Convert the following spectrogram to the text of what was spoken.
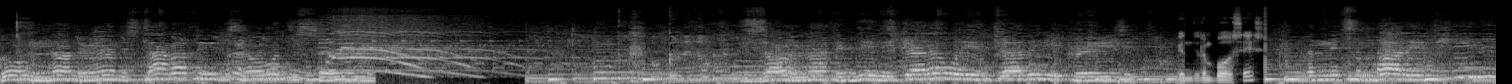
Going under and this time I feel just know what to say. It's all or nothing, really got a way of driving me crazy. Ganda ng boses. I need somebody to hear,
